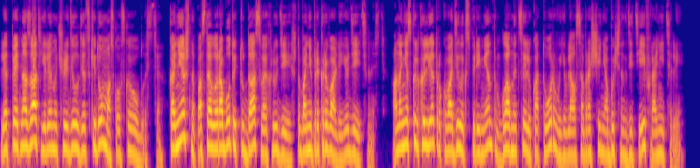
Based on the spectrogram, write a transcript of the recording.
Лет пять назад Елена учредила детский дом Московской области. Конечно, поставила работать туда своих людей, чтобы они прикрывали ее деятельность. Она несколько лет руководила экспериментом, главной целью которого являлось обращение обычных детей в хранителей.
